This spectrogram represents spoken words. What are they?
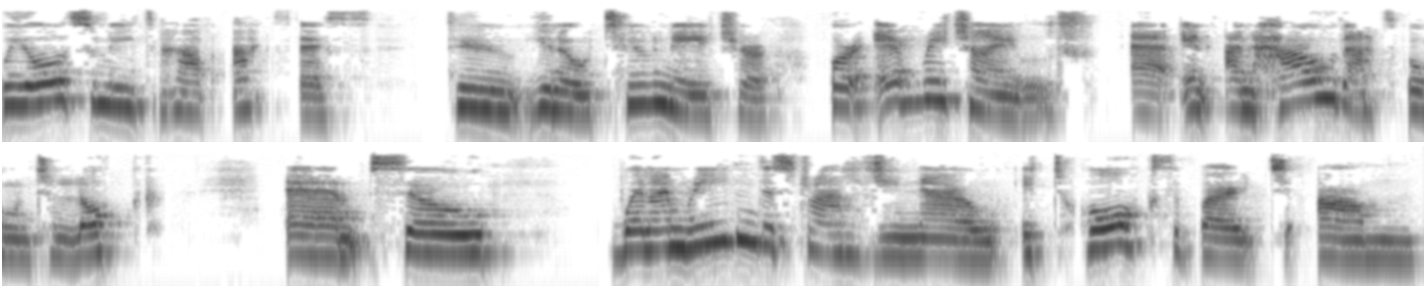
we also need to have access to, you know, to nature for every child uh, and how that's going to look. Um, so when I'm reading the strategy now, it talks about, um,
